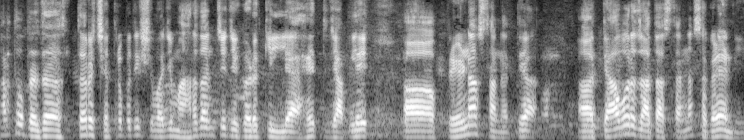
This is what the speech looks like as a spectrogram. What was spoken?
अर्थातच अ, तर छत्रपती शिवाजी महाराजांचे जे गड किल्ले आहेत जे आपले अ, प्रेरणास्थान आहेत त्या अ, त्यावर जात असताना सगळ्यांनी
